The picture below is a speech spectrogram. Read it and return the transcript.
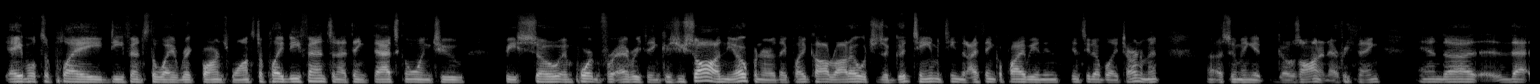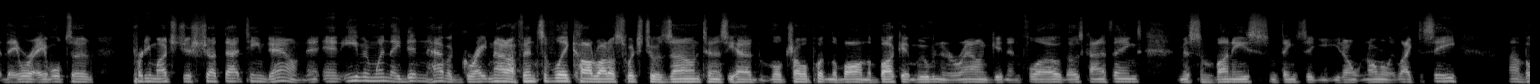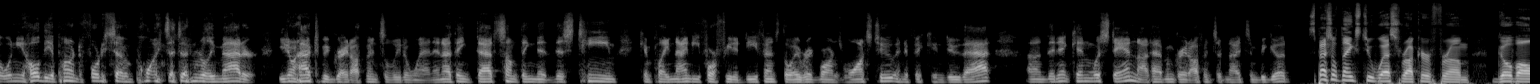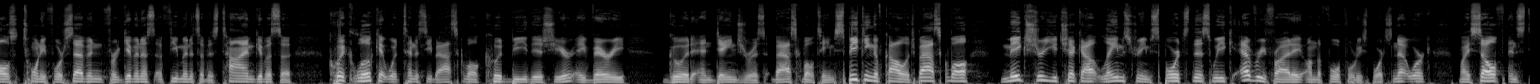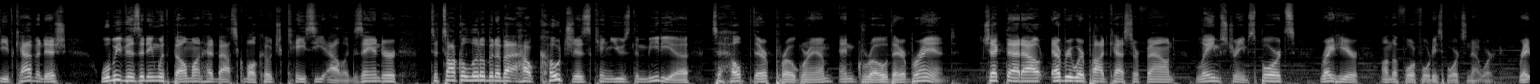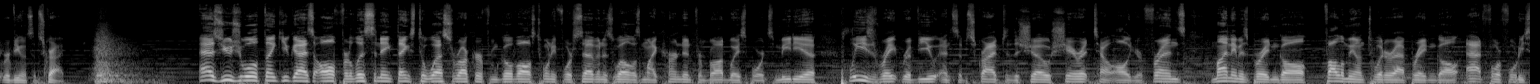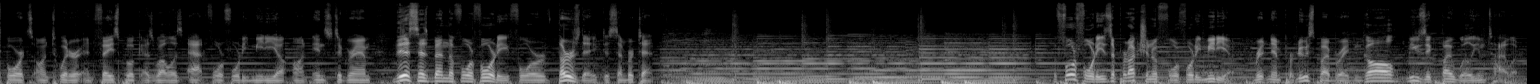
able to play defense the way rick barnes wants to play defense. And i think that's going to be so important for everything. Because you saw in the opener they played colorado which is a good team a team that i think will probably be in the ncaa tournament uh, assuming it goes on and everything. And uh, that they were able to pretty much just shut that team down. And, and, even when they didn't have a great night offensively, Colorado switched to a zone. Tennessee had a little trouble putting the ball in the bucket, moving it around, getting in flow, those kind of things. Missed some bunnies, some things that you, you don't normally like to see. Um, but when you hold the opponent to 47 points, that doesn't really matter. You don't have to be great offensively to win. And I think that's something that this team can play 94 feet of defense the way Rick Barnes wants to. And if it can do that, uh, then it can withstand not having great offensive nights and be good. Special thanks to Wes Rucker from GoVols 24 7 for giving us a few minutes of his time, give us a quick look at what Tennessee basketball could be this year. A very good and dangerous basketball team. Speaking of college basketball, make sure you check out Lamestream Sports this week, every Friday on the 440 Sports Network. Myself and Steve Cavendish will be visiting with Belmont head basketball coach Casey Alexander to talk a little bit about how coaches can use the media to help their program and grow their brand. Check that out everywhere podcasts are found. Lamestream Sports, right here on the 440 Sports Network. Rate, review, and subscribe. As usual, thank you guys all for listening. Thanks to Wes Rucker from GoVols 24 7, as well as Mike Herndon from Broadway Sports Media. Please rate, review, and subscribe to the show. Share it, tell all your friends. My name is Braden Gall. Follow me on Twitter at Braden Gall, at 440 Sports on Twitter and Facebook, as well as at 440 Media on Instagram. This has been the 440 for Thursday, December 10th. The 440 is a production of 440 Media, written and produced by Braden Gall, music by William Tyler.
